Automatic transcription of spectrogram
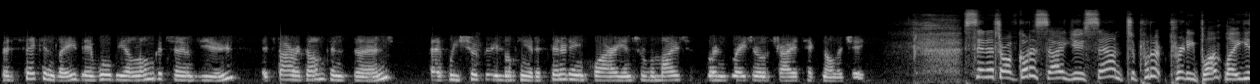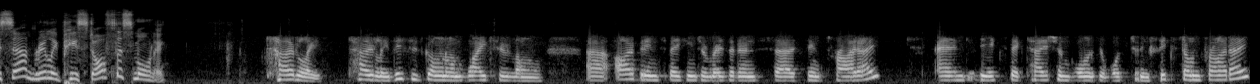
But secondly, there will be a longer term view, as far as I'm concerned, that we should be looking at a Senate inquiry into remote and regional Australia technology. Senator, I've got to say, you sound, to put it pretty bluntly, you sound really pissed off this morning. Totally, totally. This has gone on way too long. Uh, I've been speaking to residents uh, since Friday, and the expectation was it was to be fixed on Friday.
